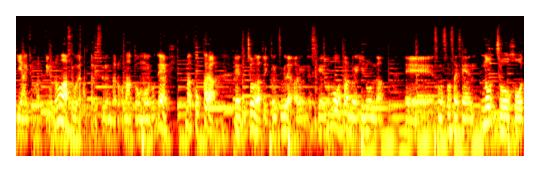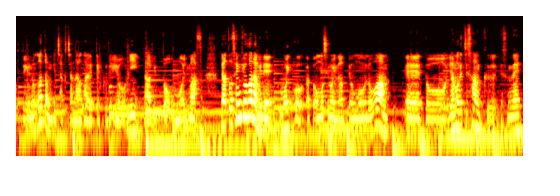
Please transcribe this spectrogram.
き合いとかっていうのはすごいあったりするんだろうなと思うので、まあ、ここから、えーと、ちょうどあと1ヶ月ぐらいあるんですけれども多分いろんなえー、その総裁選の情報っていうのが多分めちゃくちゃ流れてくるようになると思います。であと選挙絡みでもう一個やっぱ面白いなって思うのはえーと、山口3区ですね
